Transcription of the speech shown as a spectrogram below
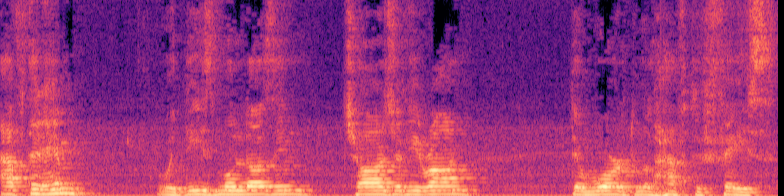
after him, with these mullahs in charge of Iran, the world will have to face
